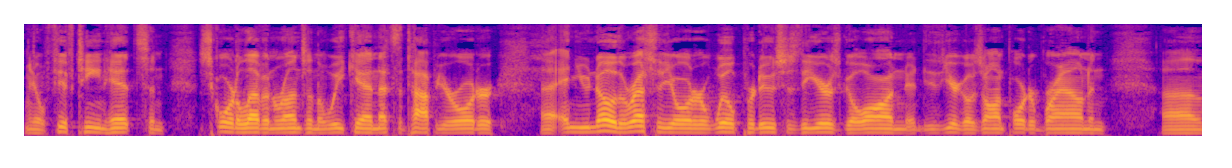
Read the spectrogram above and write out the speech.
you know, 15 hits and scored 11 runs on the weekend. That's the top of your order, uh, and you know the rest of the order will produce as the years go on. As the year goes on, Porter Brown and uh,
